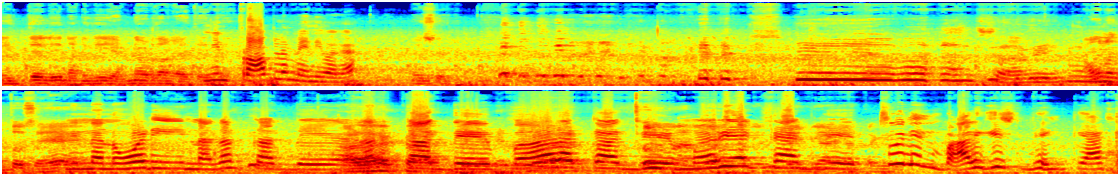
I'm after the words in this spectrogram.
ನಿದ್ದೆಲಿ ನನಗೆ ಎಣ್ಣೆ ಹೊಡೆದಂಗೆ ಆಯ್ತು. ನಿನ್ ಪ್ರಾಬ್ಲಮ್ ಏನು ಇವಾಗ? ಮೈಸೂರು. ಅವನಂತೋಸೆ. ನಿನ್ನ ನೋಡಿ ನಗಕ್ಕಾಗ್ದೆ ಅಳಕ್ಕಾಗ್ದೆ ಬಾಳಕ್ಕಾಗ್ದೆ ಮರಿಯಕ್ಕಾಗ್ದೆ. ಥೂ ನಿನ್ ಬಾಳಿಗಿಷ್ಟು ಬೆಂಕಿ ಯಾಕ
